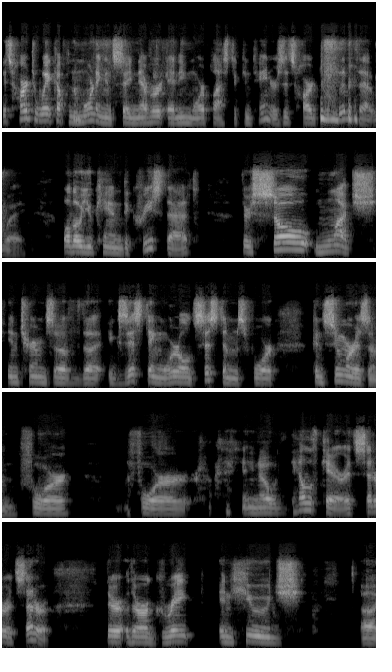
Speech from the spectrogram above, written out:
it's hard to wake up in the mm. morning and say never any more plastic containers it's hard to live that way although you can decrease that there's so much in terms of the existing world systems for consumerism for for you know healthcare et cetera et cetera. There there are great and huge uh,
